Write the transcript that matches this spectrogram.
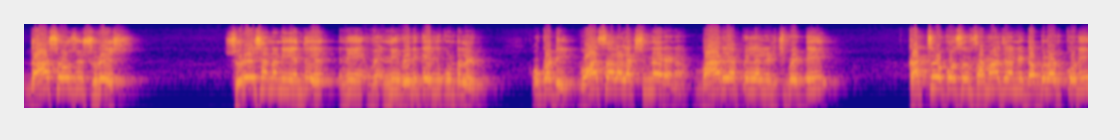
దాసోజు సురేష్. సురేష్ అన్న నీ ఎందు నీ నీ వెనుక ఎందుకుంటలేడు ఒకటి వాసాల లక్ష్మీనారాయణ భార్య పిల్లల్ని విడిచిపెట్టి ఖర్చుల కోసం సమాజాన్ని డబ్బులు అడుక్కొని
